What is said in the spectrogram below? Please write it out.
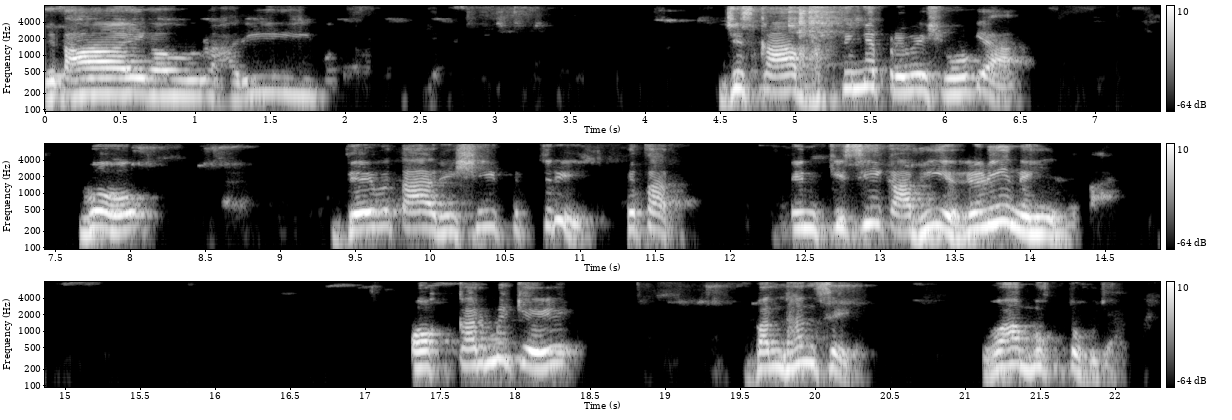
निताय गौर हरि जिसका भक्ति में प्रवेश हो गया, वो देवता, ऋषि, पितृ, पितर, इन किसी का भी ऋणी नहीं होता है। और कर्म के बंधन से वह मुक्त हो जाता है।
